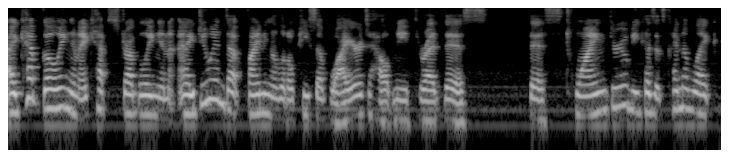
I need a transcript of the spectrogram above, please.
I kept going and I kept struggling, and I do end up finding a little piece of wire to help me thread this this twine through because it's kind of like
